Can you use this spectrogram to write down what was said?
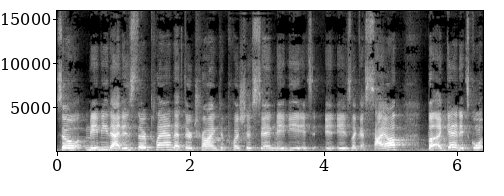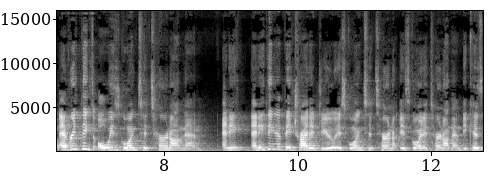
So maybe that is their plan that they're trying to push us in. Maybe it's it is like a psyop, but again, it's going everything's always going to turn on them. Any anything that they try to do is going to turn is going to turn on them because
